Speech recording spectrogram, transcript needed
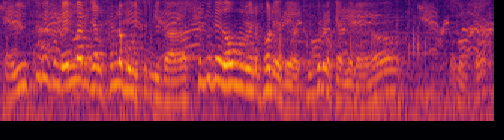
자 일꾼이 좀몇 마리 좀 살려보겠습니다 세 부대 넘으면 버려야 돼요 두 부대밖에 안 되네요 써볼까?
